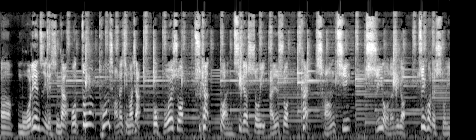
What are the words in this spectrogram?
呃，磨练自己的心态。我通通常的情况下，我不会说去看短期的收益，而是说看长期持有的这个最后的收益。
